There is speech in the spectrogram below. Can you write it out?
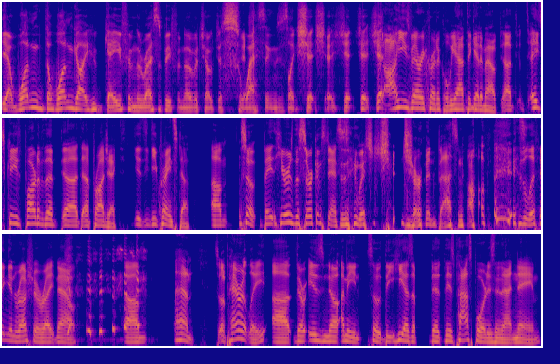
yeah one the one guy who gave him the recipe for Novichok just sweating, just like shit, shit, shit, shit, shit. Oh, he's very critical. We have to get him out. Uh, he's, he's part of the uh, project, It's Ukraine stuff. Um, so ba- here's the circumstances in which G- German Bazhenov is living in Russia right now. Um, so apparently, uh, there is no. I mean, so the, he has a the, his passport is in that name,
